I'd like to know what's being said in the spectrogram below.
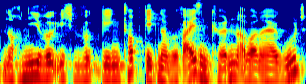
noch nie wirklich wir- gegen Top-Gegner beweisen können, aber naja, gut.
